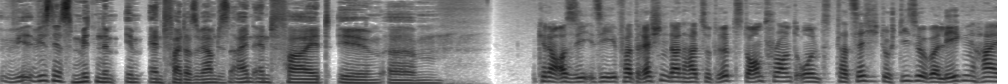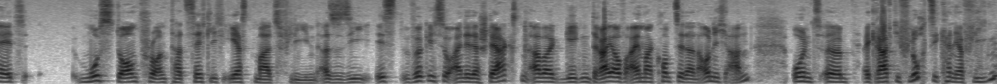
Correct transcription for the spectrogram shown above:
Wir, wir sind jetzt mitten im, im Endfight, also wir haben diesen einen Endfight im ähm, Genau, also sie, sie verdreschen dann halt zu dritt Stormfront und tatsächlich durch diese Überlegenheit muss Stormfront tatsächlich erstmals fliehen. Also sie ist wirklich so eine der stärksten, aber gegen drei auf einmal kommt sie dann auch nicht an und äh, ergreift die Flucht. Sie kann ja fliegen,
